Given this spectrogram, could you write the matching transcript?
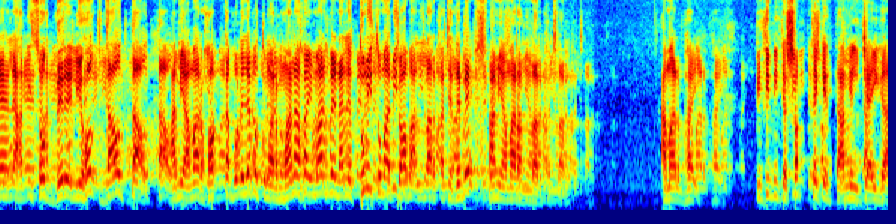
আহলে হাদিস হোক, বেরেলি হোক, দাওয়াত দাও। আমি আমার হকটা বলে যাব, তোমার মানা হয় মানবে নালে তুমি তোমার জব আল্লাহর কাছে দেবে, আমি আমার আল্লাহর কাছে আমার ভাই, পৃথিবীতে সব থেকে দামি জায়গা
